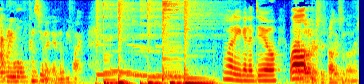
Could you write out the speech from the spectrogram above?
nobody will consume it, and it'll be fine. What are you gonna do? And Well, boners. There's probably some boners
